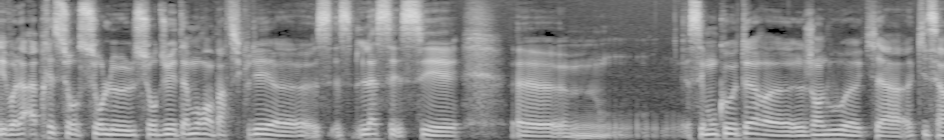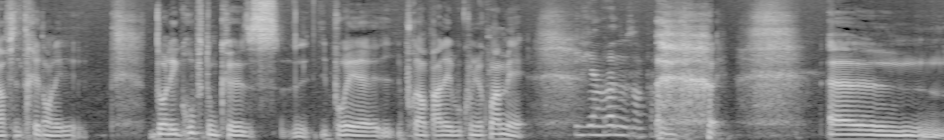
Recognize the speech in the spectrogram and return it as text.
et voilà après sur sur le sur Dieu est amour en particulier euh, là c'est c'est mon co-auteur Jean-Loup qui qui s'est infiltré dans les dans les groupes, donc euh, il, pourrait, il pourrait en parler beaucoup mieux que moi, mais... Il viendra nous en parler. Euh,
